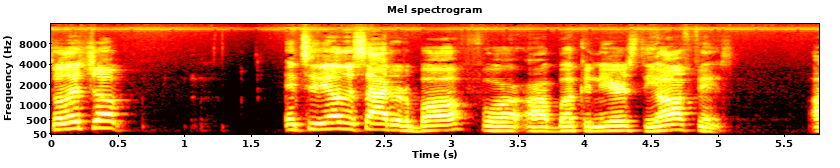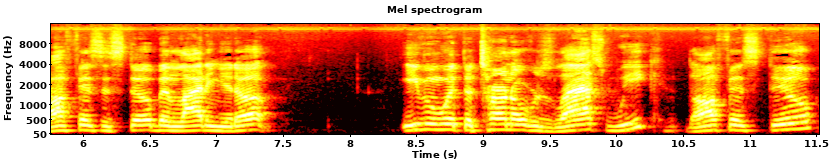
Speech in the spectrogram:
So let's jump into the other side of the ball for our Buccaneers, the offense. Offense has still been lighting it up. Even with the turnovers last week, the offense still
